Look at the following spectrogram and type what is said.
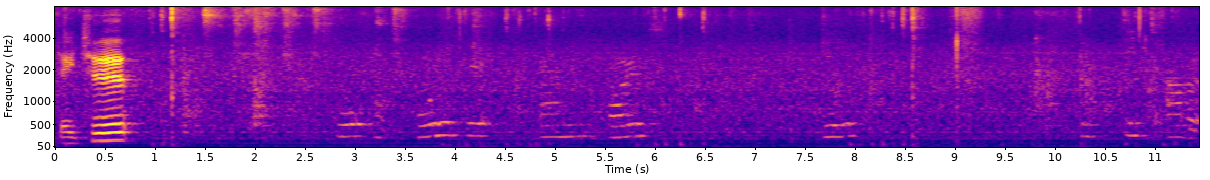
States Boys and girls give each other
